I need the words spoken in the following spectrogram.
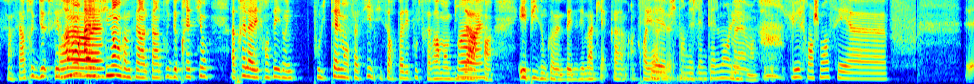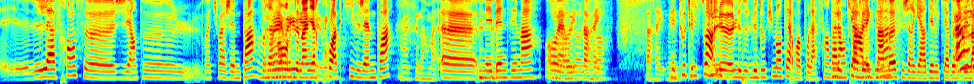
c'est un truc de, c'est Ouais, vraiment ouais. hallucinant comme c'est un, truc de pression. Après là, les Français, ils ont une poule tellement facile. S'ils sortent pas des poules, ce serait vraiment bizarre. Enfin, et puis ils ont quand même Benzema qui est quand même incroyable. Putain, mais je l'aime tellement, lui. Ouais, moi aussi, je kiffe. Lui, franchement, c'est. euh, euh, La France, euh, j'ai un peu. Ouais, tu vois, j'aime pas. Vraiment, Ouais, oui, de oui, manière oui, proactive, j'aime pas. Ouais, c'est normal. Euh, mais Benzema, oh là là pareil. là. Pareil. Mais toute l'histoire, le, le- le documentaire, moi pour la Le Saint-Valentin avec ma meuf, j'ai regardé le cas Ah Benzema.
